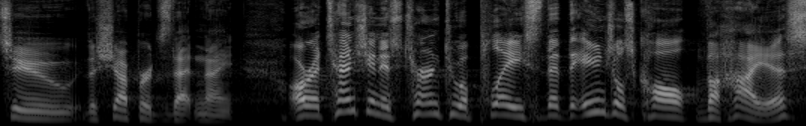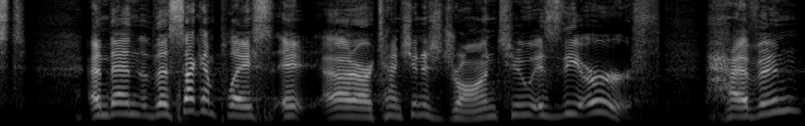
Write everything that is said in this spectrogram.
to the shepherds that night. Our attention is turned to a place that the angels call the highest. And then the second place it, uh, our attention is drawn to is the earth heaven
